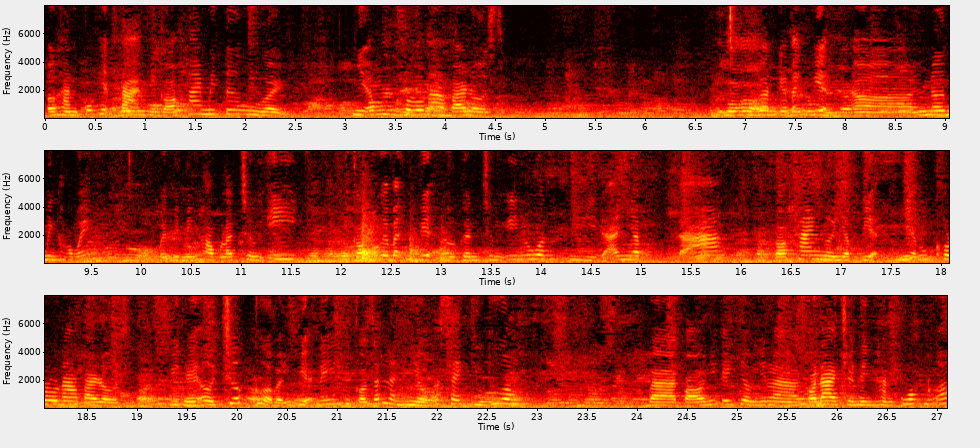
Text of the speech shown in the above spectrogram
Ở Hàn Quốc hiện tại thì có 24 người nhiễm coronavirus gần cái bệnh viện uh, nơi mình học ấy. Bởi vì mình học là trường y thì có một cái bệnh viện ở gần trường y luôn thì đã nhập đã có hai người nhập viện nhiễm coronavirus. Vì thế ở trước cửa bệnh viện ấy thì có rất là nhiều các xe cứu thương và có những cái kiểu như là có đài truyền hình Hàn Quốc nữa.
